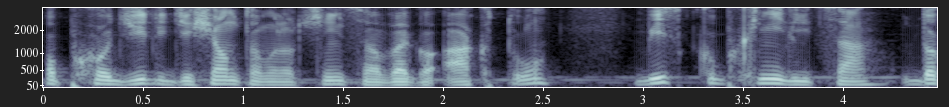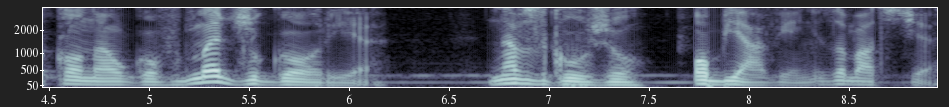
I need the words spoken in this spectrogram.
obchodzili dziesiątą rocznicę owego aktu, biskup Chnilica dokonał go w Medjugorje, na wzgórzu objawień. Zobaczcie,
